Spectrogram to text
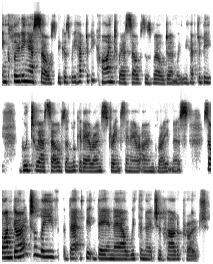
including ourselves because we have to be kind to ourselves as well don't we? We have to be good to ourselves and look at our own strengths and our own greatness. So i'm going to leave that bit there now with the nurtured heart approach.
